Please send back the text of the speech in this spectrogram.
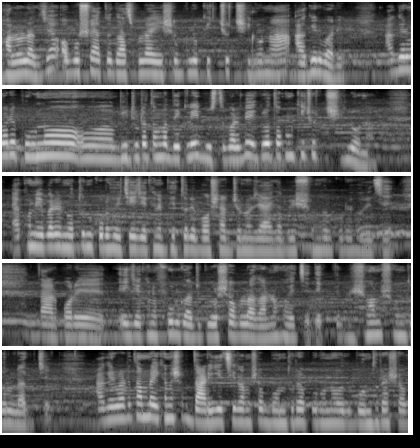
ভালো লাগছে। অবশ্য এত গাছপালা এসবগুলো কিচ্ছু ছিল না আগের বারে। আগের বারে পুরনো ভিডিওটা তোমরা দেখলেই বুঝতে পারবে, এগুলো তখন কিছু ছিল না। এখন এবারে নতুন করে হয়েছে যেখানে ভেতরে বসার জন্য জায়গা বেশ সুন্দর করে হয়েছে। তারপরে এই যেখানে ফুল গাছগুলো সব লাগানো হয়েছে, দেখতে ভীষণ সুন্দর লাগছে। আগের বারে তো আমরা এখানে সব দাঁড়িয়েছিলাম, সব বন্ধুরা পুরনো, বন্ধুরা সব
